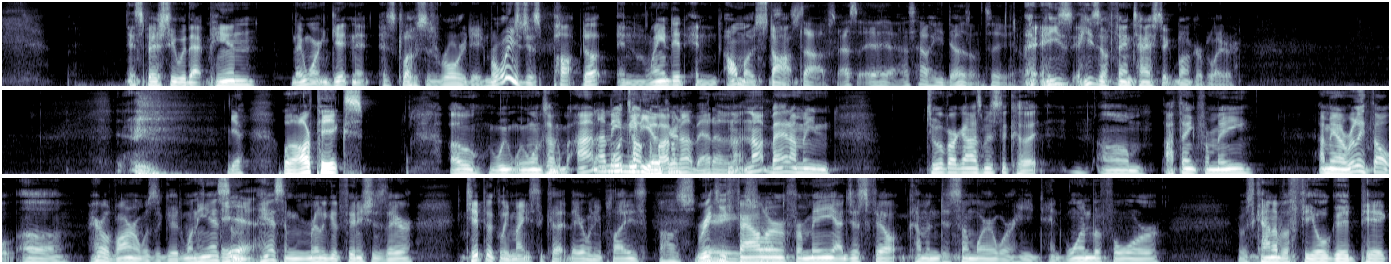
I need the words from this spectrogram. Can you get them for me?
especially with that pin, they weren't getting it as close as Rory did. Rory's just popped up and landed and almost stopped. stops. That's yeah, that's how he does them too. I mean, He's he's a fantastic bunker player. well, our picks. Oh, we, we want to talk about. I, I we'll mean, talk about not bad. Not not bad. I mean, two of our guys missed a cut. Um, I think for me, I mean, I really thought uh, Harold Varner was a good one. He has some Yeah. he has some really good finishes there. Typically makes the cut there when he plays. Was Rickie Fowler shocked. for me, I just felt coming to somewhere where he had won before. It was kind of a feel good pick,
